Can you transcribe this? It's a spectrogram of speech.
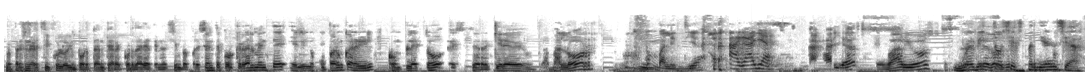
me parece un artículo importante a recordar y a tener siempre presente, porque realmente el ocupar un carril completo, este, requiere valor, y Valentía. Agallas. agallas, ovarios, dos- Huevitos y experiencia.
